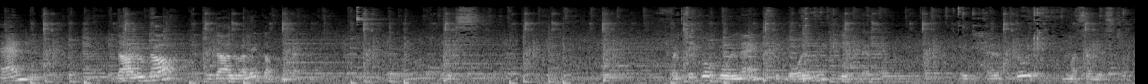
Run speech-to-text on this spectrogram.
है एंड दाल उठाओ, दाल वाले कप में रखना। बच्चे को बोलना है कि बॉल में क्लिक करना है it help to muscle strength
